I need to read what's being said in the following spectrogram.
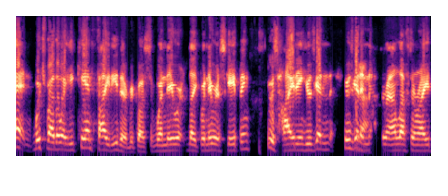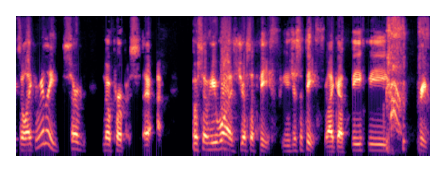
And which, by the way, he can't fight either because when they were like when they were escaping, he was hiding. He was getting he was getting Yeah. knocked around left and right. So like, really served no purpose. Uh, but so he was just a thief. He's just a thief, like a thiefy creep.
